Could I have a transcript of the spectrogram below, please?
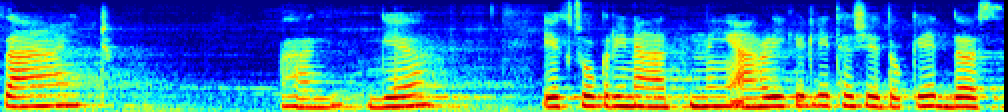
સાઠ ભાગ્યા એક છોકરીના હાથની આંગળી કેટલી થશે? તો કે દસ.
